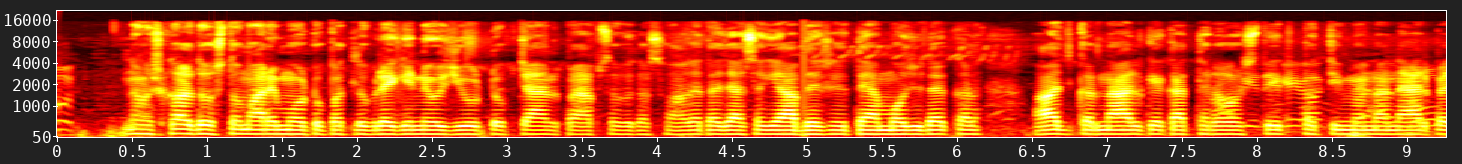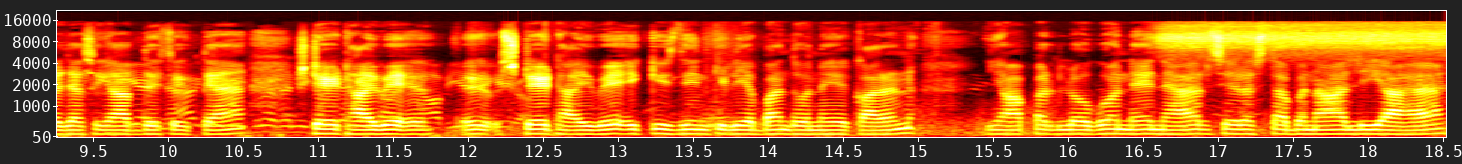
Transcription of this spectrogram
नमस्कार दोस्तों, हमारे Motu Patlu breaking news YouTube channel पर आप सभी का स्वागत है। जैसे कि आप देख सकते हैं मौजूदा कर आज करनाल के कत्थरोड स्थित पश्चिम यमुना नहर पर जैसे कि आप देख सकते हैं, स्टेट हाईवे स्टेट हाईवे 21 दिन के लिए बंद होने के कारण यहाँ पर लोगों ने नहर से रास्ता बना लिया है।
